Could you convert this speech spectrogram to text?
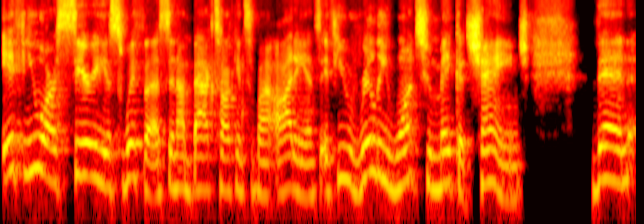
if you are serious with us, and I'm back talking to my audience, if you really want to make a change, then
